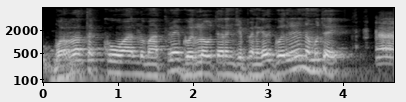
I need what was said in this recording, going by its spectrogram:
బుర్ర తక్కువ వాళ్ళు మాత్రమే గొర్రెలు అవుతారని చెప్పాను కదా గొర్రెలే నమ్ముతాయి. ఆ,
